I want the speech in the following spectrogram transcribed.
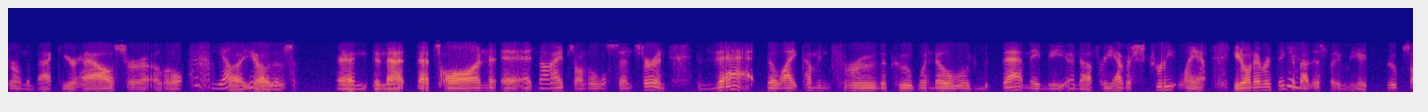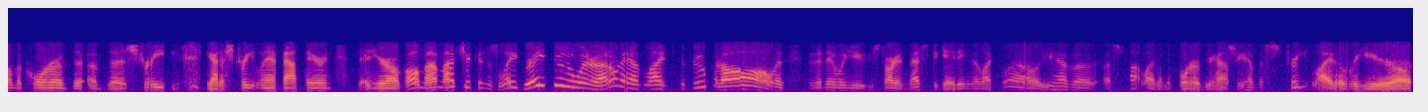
or on the back of your house or a little, yep. uh, you know, those and and that that's on at night. It's on a little sensor, and that the light coming through the coop window that may be enough. Or you have a street lamp. You don't ever think yeah. about this, but you know, coops on the corner of the of the street, and you got a street lamp out there, and, and you're like, oh my my chickens lay great through the winter. I don't have lights to coop at all. And, and then when you start investigating, they're like, well, you have a, a spotlight on the corner of your house, or you have a street light over here, or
